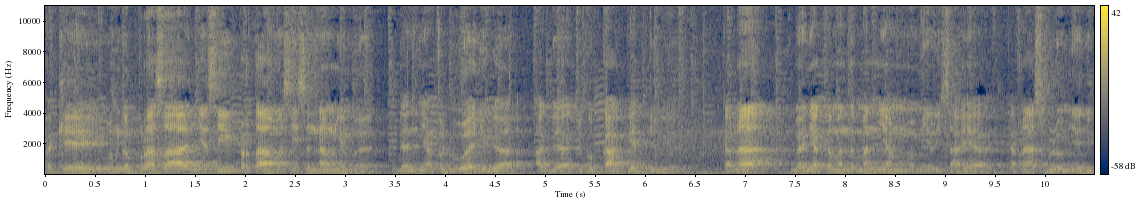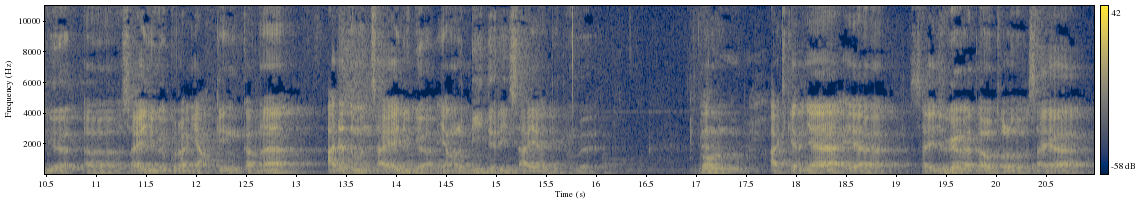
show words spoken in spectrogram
Oke, untuk perasaannya sih pertama sih senang ya Mbak. Dan yang kedua juga agak cukup kaget juga. Karena banyak teman-teman yang memilih saya. Karena sebelumnya juga uh, saya juga kurang yakin karena ada teman saya juga yang lebih dari saya gitu Mbak dan oh. akhirnya ya saya juga nggak tahu kalau saya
